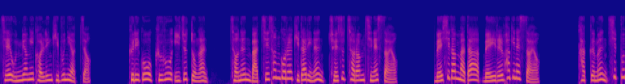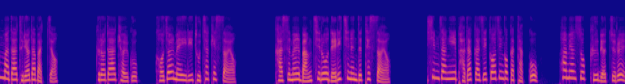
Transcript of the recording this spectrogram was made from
제 운명이 걸린 기분이었죠. 그리고 그 후 2주 동안 저는 마치 선고를 기다리는 죄수처럼 지냈어요. 매 시간마다 메일을 확인했어요. 가끔은 10분마다 들여다봤죠. 그러다 결국 거절 메일이 도착했어요. 가슴을 망치로 내리치는 듯 했어요. 심장이 바닥까지 꺼진 것 같았고 화면 속 그 몇 줄을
